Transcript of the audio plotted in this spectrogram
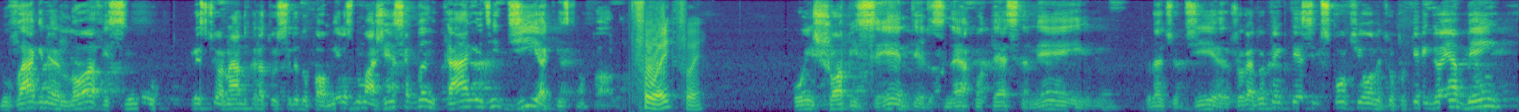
do Wagner Love sendo pressionado pela torcida do Palmeiras numa agência bancária de dia aqui em São Paulo. Foi, foi. Ou em shopping centers, né? Acontece também durante o dia. O jogador tem que ter esse desconfiômetro, porque ele ganha bem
